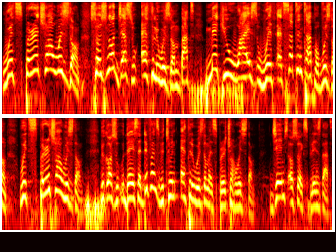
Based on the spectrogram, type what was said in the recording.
with spiritual wisdom. So it's not just earthly wisdom, but make you wise with a certain type of wisdom, with spiritual wisdom. Because there is a difference between earthly wisdom and spiritual wisdom. James also explains that.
